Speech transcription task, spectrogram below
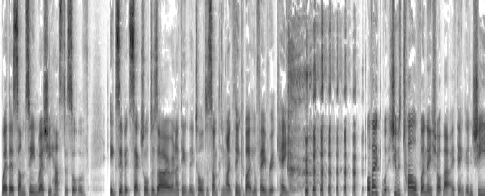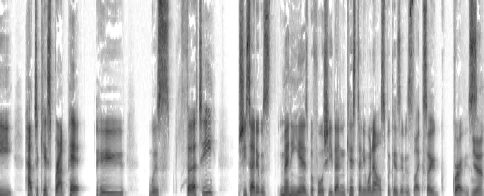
where there's some scene where she has to sort of exhibit sexual desire, and I think they told her something like, think about your favourite cake. Although she was 12 when they shot that, I think, and she had to kiss Brad Pitt, who was 30. She said it was many years before she then kissed anyone else because it was like so gross. Yeah.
